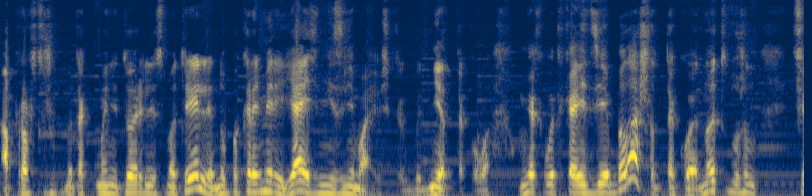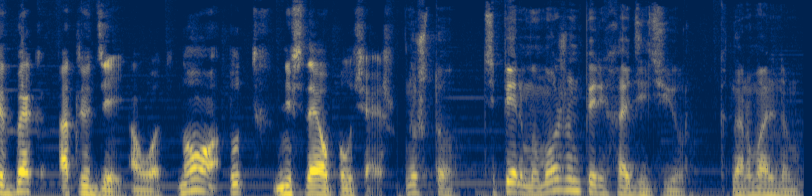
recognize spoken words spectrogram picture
А просто, чтобы мы так мониторили, смотрели, ну, по крайней мере, я этим не занимаюсь. Как бы нет такого. У меня как бы такая идея была, что-то такое, но это нужен фидбэк от людей. Вот. Но тут не всегда его получаешь. Ну что, теперь мы можем переходить, Юр, к нормальным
